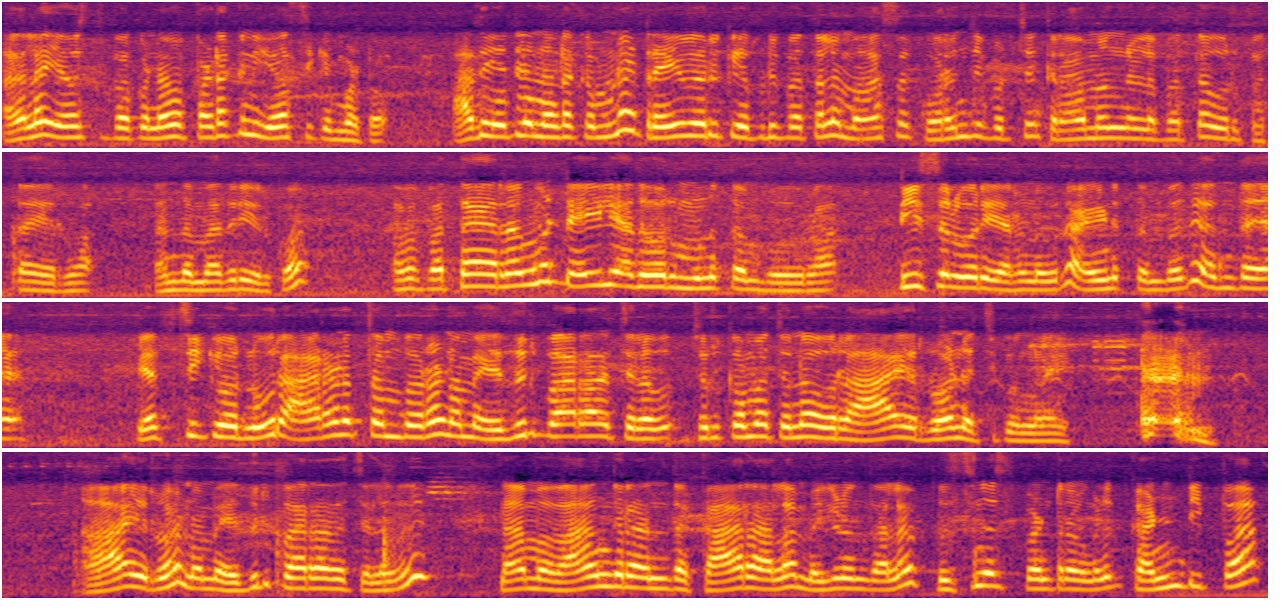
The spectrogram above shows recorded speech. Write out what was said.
அதெல்லாம் யோசித்து பார்க்கணும். நம்ம படக்குன்னு யோசிக்க மாட்டோம். அது எது நடக்கும்னா டிரைவருக்கு எப்படி பார்த்தாலும் மாதம் குறைஞ்சபட்சம் கிராமங்களில் பார்த்தா ஒரு பத்தாயிரரூவா அந்த மாதிரி இருக்கும். அப்போ பத்தாயிரரூவாங்க டெய்லி அது ஒரு முந்நூற்றம்பது ரூபா. டீசல் ஒரு இரநூறு ஐநூற்றம்பது அந்த எஃப்சிக்கு ஒரு நூறு அறநூற்றம்பது ரூபா நம்ம எதிர்பாராத செலவு. சுருக்கமாக சொன்னால் ஒரு ஆயிரரூவான்னு வச்சுக்கோங்களேன். ஆயிரரூவா நம்ம எதிர்பாராத செலவு. நாம் வாங்குகிற அந்த காராலாம் மகிழ்ந்தாலும் பிஸ்னஸ் பண்ணுறவங்களுக்கு கண்டிப்பாக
